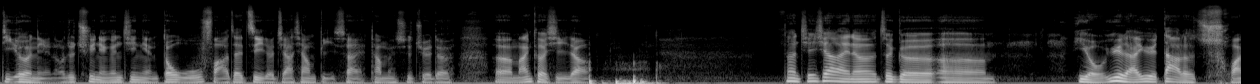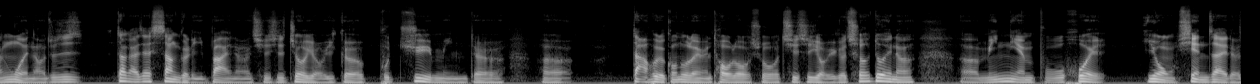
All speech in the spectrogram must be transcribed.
第二年哦，就去年跟今年都无法在自己的家乡比赛，他们是觉得呃蛮可惜的。那接下来呢，这个呃，有越来越大的传闻哦，就是大概在上个礼拜呢，其实就有一个不具名的呃大会的工作人员透露说，其实有一个车队呢，呃，明年不会用现在的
